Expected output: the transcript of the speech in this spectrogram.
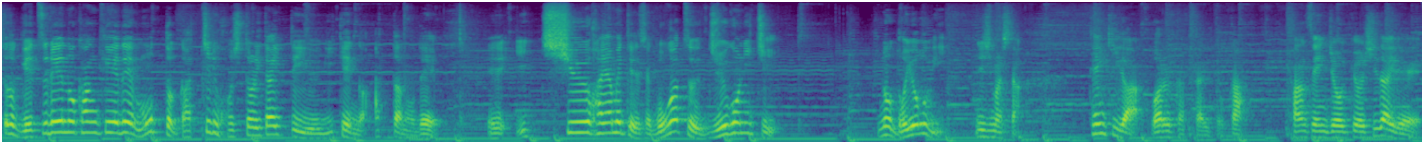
ちょっと月齢の関係でもっとがっちり星取りたいっていう意見があったのでえー、1週早めてですね5月15日の土曜日にしました。天気が悪かったりとか感染状況次第で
